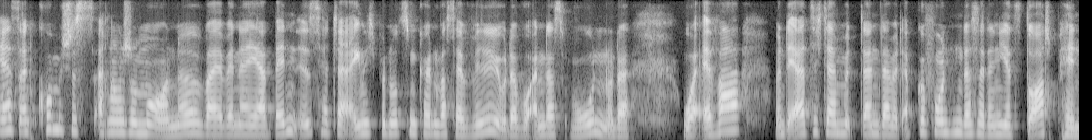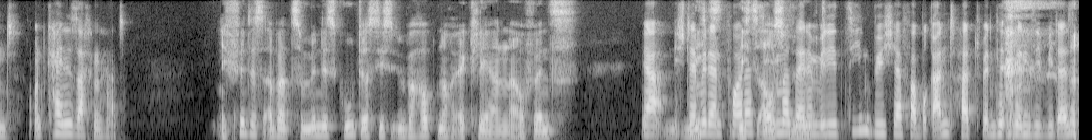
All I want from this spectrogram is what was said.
Ja, ist ein komisches Arrangement, ne? Weil wenn er ja Ben ist, hätte er eigentlich benutzen können, was er will oder woanders wohnen oder whatever. Und er hat sich damit, dann damit abgefunden, dass er dann jetzt dort pennt und keine Sachen hat. Ich finde es aber zumindest gut, dass sie es überhaupt noch erklären, auch wenn's Ja, ich stelle mir dann vor, dass sie immer seine. Medizinbücher verbrannt hat, wenn, wenn sie wieder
